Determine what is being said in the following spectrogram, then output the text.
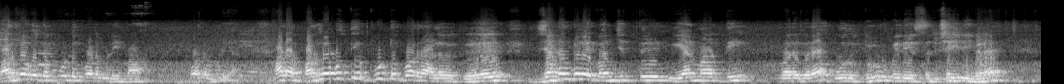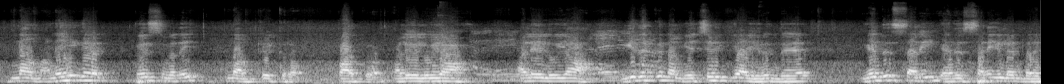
பரலோகத்தை கூட்டு போட முடியுமா? போட முடியாது. ஆனால் பரலோகத்தையும் பூட்டு போடுற அளவுக்கு ஜனங்களை வஞ்சித்து ஏமாற்றி வருகிற ஒரு துருபதேச செய்திகளை நாம் அநேக பேசுவதை நாம் கேட்கிறோம் பார்க்கிறோம். அலே லுயா அலே லுயா இதற்கு நாம் எச்சரிக்கையாக இருந்து எது சரி எது சரியில்லை என்பதை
